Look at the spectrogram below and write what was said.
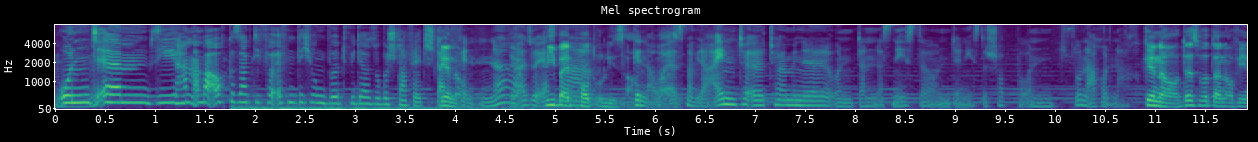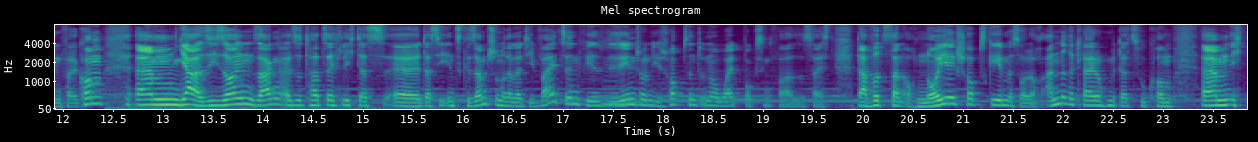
Mhm. Und ähm, sie haben aber auch gesagt, die Veröffentlichung wird wieder so gestaffelt genau. stattfinden. Genau. Ne? Ja. Also Wie bei Port Olisar. Genau, erstmal wieder ein äh, Terminal und dann das nächste und der nächste Shop und so nach und nach. Genau, das wird dann auf jeden Fall kommen. Ähm, ja, sie sollen sagen also tatsächlich, dass, äh, dass sie insgesamt schon relativ weit sind. Wir, mhm. sehen schon, die Shops sind in der Whiteboxing-Phase. Das heißt, da wird es dann auch neue Shops geben. Es soll auch andere Kleidung mit dazu kommen. Ähm, ich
